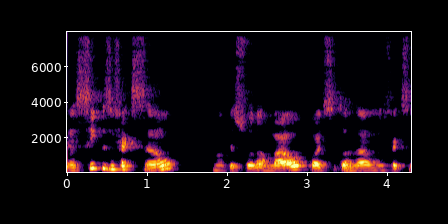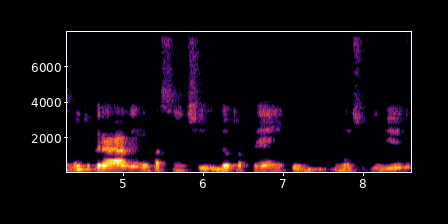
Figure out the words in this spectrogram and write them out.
uma simples infecção numa pessoa normal pode se tornar uma infecção muito grave no paciente neutropênico, imunossuprimido,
